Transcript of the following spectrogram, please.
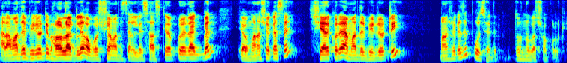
আর আমাদের ভিডিওটি ভালো লাগলে অবশ্যই আমাদের চ্যানেলটি সাবস্ক্রাইব করে রাখবেন এবং মানুষের কাছে শেয়ার করে আমাদের ভিডিওটি মানুষের কাছে পৌঁছে দেবেন। ধন্যবাদ সকলকে।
